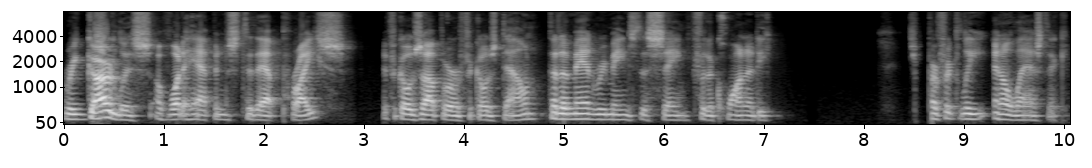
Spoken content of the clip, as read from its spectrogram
Regardless of what happens to that price, if it goes up or if it goes down, the demand remains the same for the quantity. It's perfectly inelastic.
